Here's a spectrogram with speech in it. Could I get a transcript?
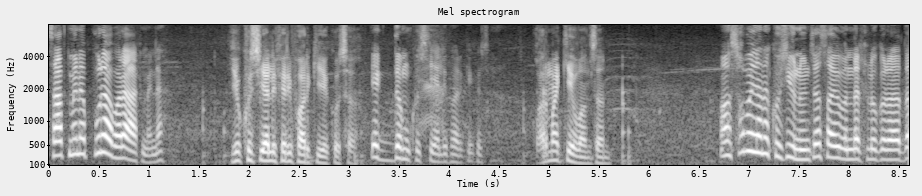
सात महिना पुरा भएर आठ महिना। यो खुसियाली फेरि फर्किएको छ। एकदम खुसियाली फर्केको छ। घरमा के भन्छन्? सबैजना खुसी हुनुहुन्छ सबैभन्दा ठुलो कुरा त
